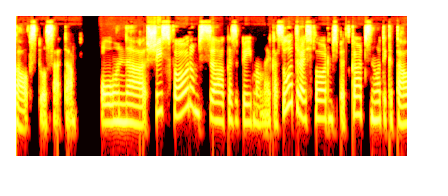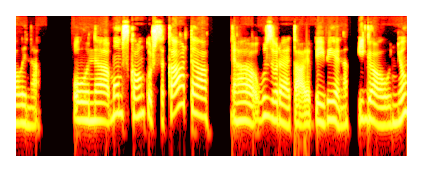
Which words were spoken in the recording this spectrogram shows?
galvaspilsētām. Un šis fórums, kas bija, man liekas, otrais fórums pēc kārtas, notika Tallinā. Un mums konkursa kārtā uzvarētāja bija viena igauņu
